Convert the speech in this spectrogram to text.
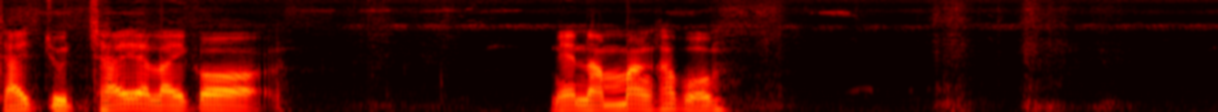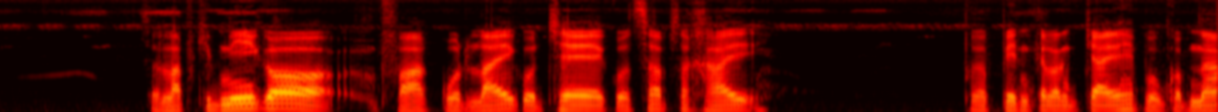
ใช้จุดใช้อะไรก็ แนะนำมั่งครับผม สำหรับคลิปนี้ก็ฝากกดไลค์กดแชร์กดซับสไครต์เพื่อเป็นกำลังใจให้ผมกับน้า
